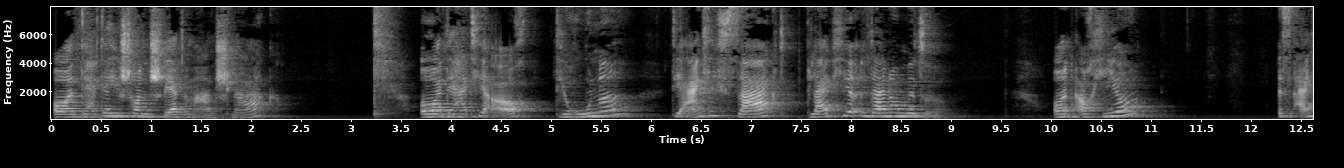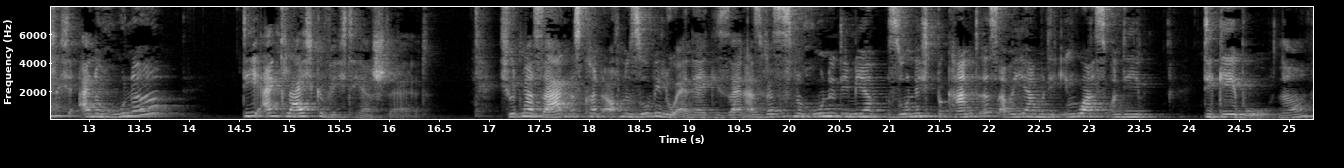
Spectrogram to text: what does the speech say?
Und der hat ja hier schon ein Schwert im Anschlag. Und der hat hier auch die Rune, die eigentlich sagt, bleib hier in deiner Mitte. Und auch hier ist eigentlich eine Rune, die ein Gleichgewicht herstellt. Ich würde mal sagen, es könnte auch eine Sovilo-Energie sein. Also das ist eine Rune, die mir so nicht bekannt ist, aber hier haben wir die Ingwas und die, die Gebo. Ne?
